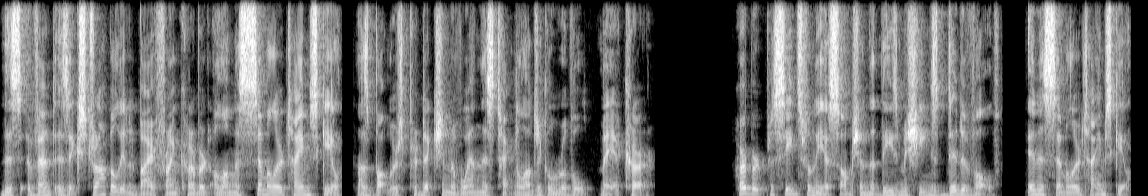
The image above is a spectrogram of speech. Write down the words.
This event is extrapolated by Frank Herbert along a similar timescale as Butler's prediction of when this technological revolt may occur. Herbert proceeds from the assumption that these machines did evolve in a similar timescale,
